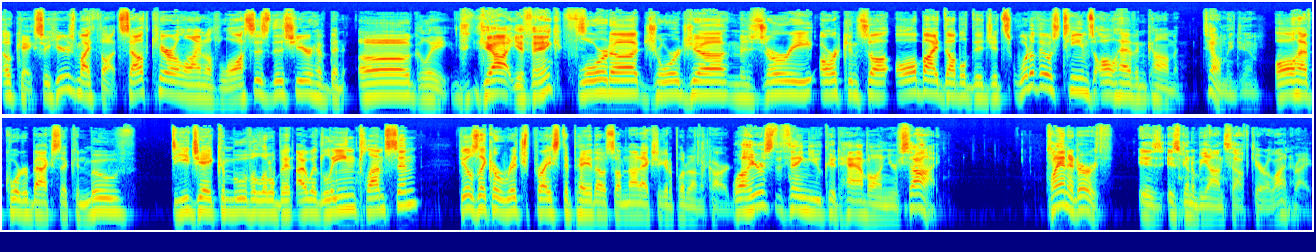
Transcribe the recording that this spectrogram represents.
Okay, so here's my thought. South Carolina's losses this year have been ugly. Yeah, you think? Florida, Georgia, Missouri, Arkansas, all by double digits. What do those teams all have in common? Tell me, Jim. All have quarterbacks that can move. DJ can move a little bit. I would lean Clemson. Feels like a rich price to pay, though, so I'm not actually going to put it on the card. Well, here's the thing you could have on your side. Planet Earth is is going to be on South Carolina. Right.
